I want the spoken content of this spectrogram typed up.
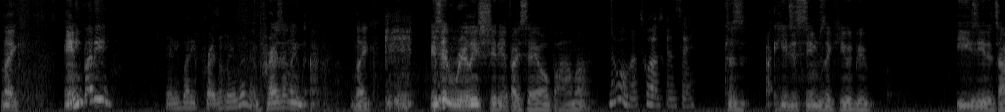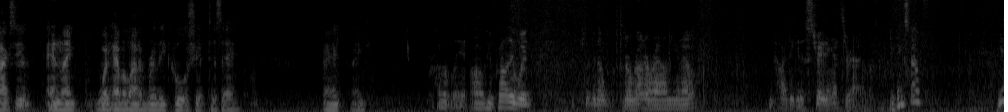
Like, anybody? Anybody presently living? Presently, like, is it really shitty if I say Obama? No, that's what I was gonna say. Because he just seems like he would be easy to talk to and, like, would have a lot of really cool shit to say. Right? Like, Probably. Although he probably would give it a, a runaround, you know? It'd be hard to get a straight answer out of him. you think so? Yeah.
